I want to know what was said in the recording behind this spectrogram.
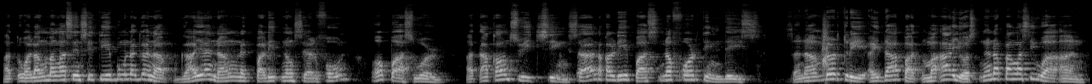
At walang mga sensitibong naganap gaya ng nagpalit ng cellphone o password at account switching sa nakalipas na 14 days. Sa number 3 ay dapat maayos na napangasiwaan.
